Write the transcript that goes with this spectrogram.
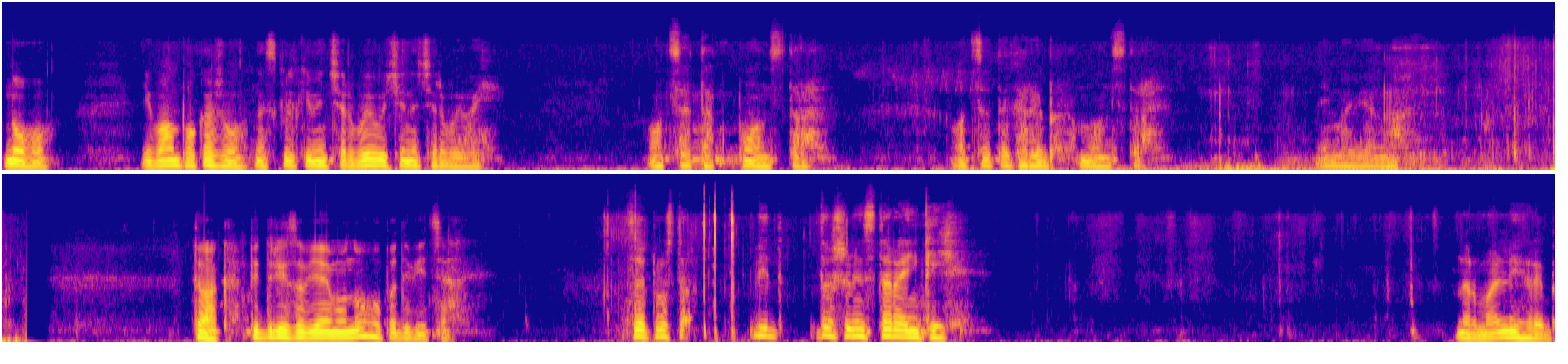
ногу, і вам покажу, наскільки він червивий чи не червивий. Оце так монстр. Оце так гриб монстр. Неймовірно. Так, підрізав я йому ногу, подивіться. Це просто від того, що він старенький. Нормальний гриб.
